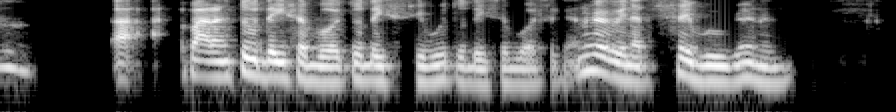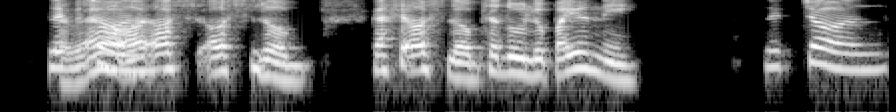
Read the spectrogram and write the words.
Ah, parang two days sa Bohol, two days sa Cebu, two days sa Bohol. Anong gagawin natin sa Cebu? Ganun. Sabi, Lechon. ano, Os, Oslob. Kasi Oslob, sa dulo pa yun eh. Lechon.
